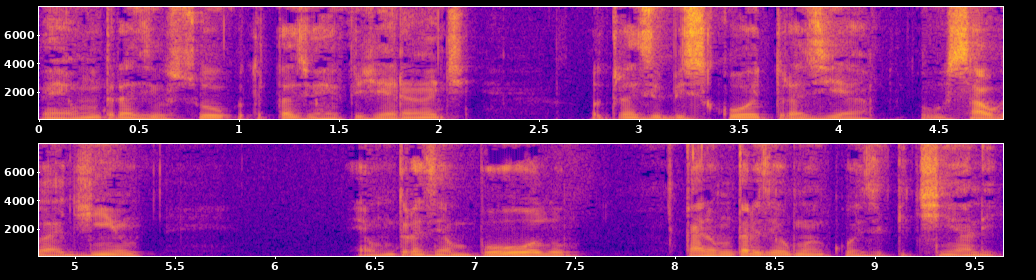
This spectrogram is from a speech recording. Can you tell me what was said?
É, um trazia o suco, outro trazia o refrigerante, eu trazia o biscoito, trazia o salgadinho, é, um trazia bolo, cada um trazia alguma coisa que tinha ali,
